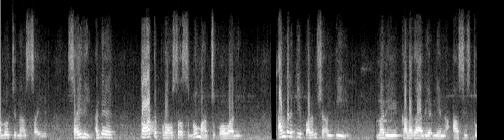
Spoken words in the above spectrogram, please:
ఆలోచన శై శైలి అంటే థాట్ ప్రాసెస్ను మార్చుకోవాలి. అందరికీ పరం శాంతి మరి కలగాలి అని నేను ఆశిస్తూ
